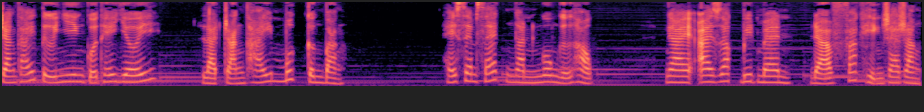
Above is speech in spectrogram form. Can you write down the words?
trạng thái tự nhiên của thế giới là trạng thái mất cân bằng. Hãy xem xét ngành ngôn ngữ học. Ngài Isaac Bitman đã phát hiện ra rằng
